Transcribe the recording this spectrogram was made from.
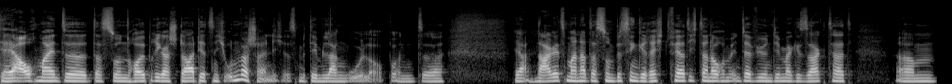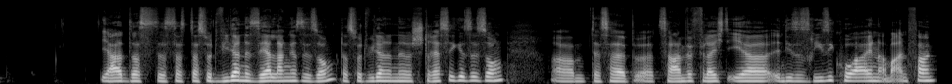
der ja auch meinte, dass so ein holpriger Start jetzt nicht unwahrscheinlich ist mit dem langen Urlaub. Und äh, ja, Nagelsmann hat das so ein bisschen gerechtfertigt dann auch im Interview, in dem er gesagt hat, ähm, ja, das, das, das, das wird wieder eine sehr lange Saison, das wird wieder eine stressige Saison. Ähm, deshalb äh, zahlen wir vielleicht eher in dieses Risiko ein am Anfang,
